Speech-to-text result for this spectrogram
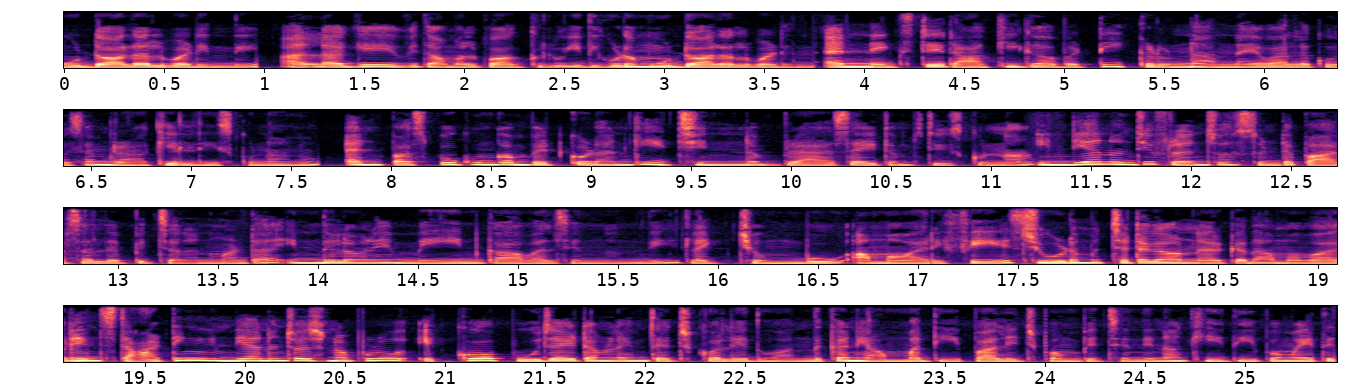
మూడు డాలర్లు పడింది. అలాగే ఇవి తమలపాకులు. ఇది కూడా మూడు డాలర్లు పడింది. అండ్ నెక్స్ట్ డే రాఖీ కాబట్టి ఇక్కడ ఉన్న అన్నయ్య వాళ్ళ కోసం రాఖీలు తీసుకున్నాను. అండ్ పసుపు కుంకం పెట్టుకోవడానికి ఈ చిన్న బ్రాస్ ఐటమ్స్ తీసుకున్నా. ఇండియా నుంచి ఫ్రెండ్స్ వస్తుంటే పార్సల్ తెప్పించాను అనమాట ఇందులోనే మెయిన్ కావాల్సింది ఉంది లైక్ చెంబు అమ్మవారి ఫేస్. చూడముచ్చటగా ఉన్నారు కదా అమ్మవారు. నేను స్టార్టింగ్ ఇండియా నుంచి వచ్చినప్పుడు ఎక్కువ పూజ ఐటమ్లు ఏం తెచ్చుకోలేదు. అందుకని అమ్మ దీపాలు ఇచ్చి పంపించింది. నాకు ఈ దీపం అయితే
